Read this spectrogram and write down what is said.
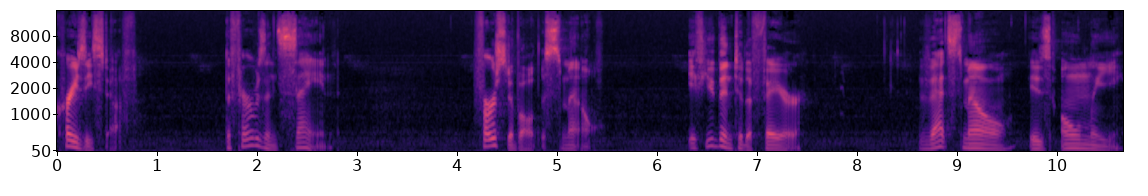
Crazy stuff. The fair was insane. First of all, the smell. If you've been to the fair, that smell is only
